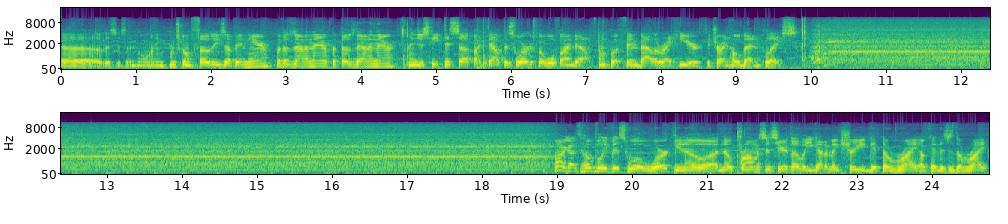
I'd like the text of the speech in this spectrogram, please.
Uh, this is annoying. I'm just going to throw these up in here. Put those down in there. Put those down in there. And just heat this up. I doubt this works, but we'll find out. I'm going to put Finn Balor right here to try and hold that in place. Alright guys, hopefully this will work. You know, uh, no promises here though, but you got to make sure you get the right, okay, this is the right,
